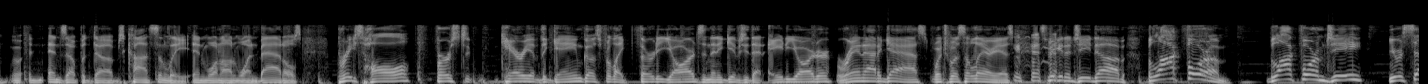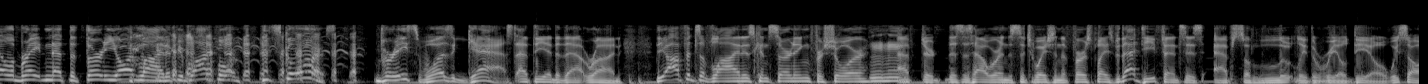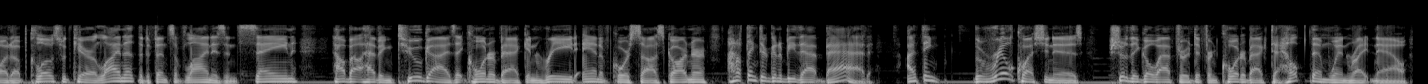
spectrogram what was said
ends up with dubs constantly in one-on-one battles. Breece Hall, first carry of the game, goes for like 30 yards and then he gives you that 80-yarder. Ran out of gas, which was hilarious. Speaking of G Dub, block for him. Block for him, G. You were celebrating at the 30 yard line. If you block for him, he scores. Breece was gassed at the end of that run. The offensive line is concerning for sure. Mm-hmm. After this is how we're in the situation in the first place. But that defense is absolutely the real deal. We saw it up close with Carolina. The defensive line is insane. How about having two guys at cornerback in Reed and, of course, Sauce Gardner? I don't think they're going to be that bad. I think the real question is should they go after a different quarterback to help them win right now?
